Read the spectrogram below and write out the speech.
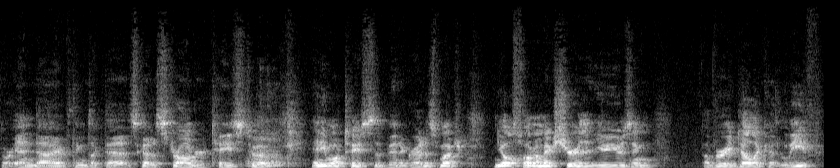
or endive, things like that, it's got a stronger taste to it and you won't taste the vinaigrette as much. You also want to make sure that you're using a very delicate leaf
